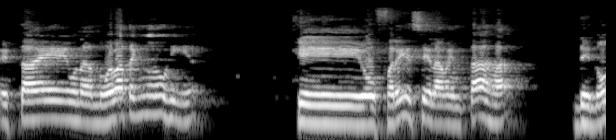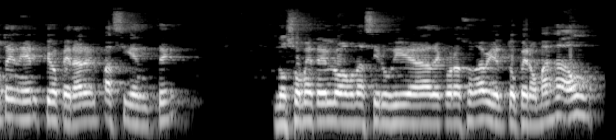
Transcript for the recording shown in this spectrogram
esta es una nueva tecnología que ofrece la ventaja de no tener que operar el paciente, no someterlo a una cirugía de corazón abierto, pero más aún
